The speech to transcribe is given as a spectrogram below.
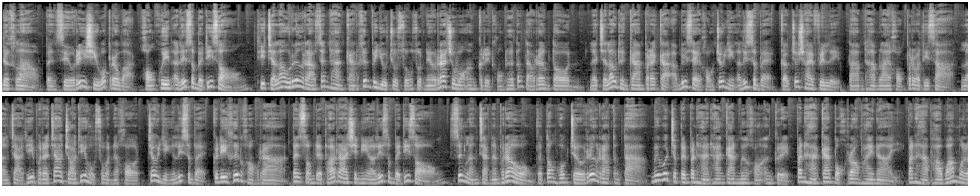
The Cloud เป็นซีรีส์ชีวประวัติของควีนอลิซาเบธที่ 2 ที่จะเล่าเรื่องราวเส้นทางการขึ้นไปอยู่จุดสูงสุดในราชวงศ์อังกฤษของเธอตั้งแต่เริ่มต้น และจะเล่าถึงการประกาศอภิเษกของเจ้าหญิงอลิซาเบธกับเจ้าชายฟิลิป ตามไทม์ไลน์ของประวัติศาสตร์ หลังจากที่พระเจ้าจอร์จที่ 6 สวรรคต เจ้าหญิงอลิซาเบธก็ดีขึ้นของราชเป็นสมเด็จพระราชินีอลิซาเบธที่ 2 ซึ่งหลังจากนั้นพระองค์ก็ต้องพบเจอเรื่องราวต่างๆ ไม่ว่าจะเป็นปัญหาทางการเมืองของอังกฤษ ปัญหาการปกครองภายใน ปัญหาภาวะมล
